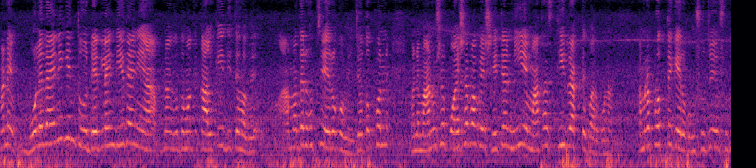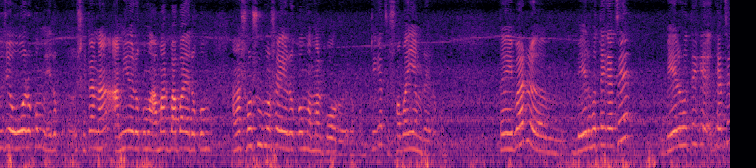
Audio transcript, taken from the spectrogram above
মানে বলে দেয়নি কিন্তু ডেডলাইন দিয়ে দেয়নি, আপনাকে, তোমাকে কালকেই দিতে হবে। আমাদের হচ্ছে এরকমই। যতক্ষণ মানে মানুষের পয়সা পাবে, সেটা নিয়ে মাথা স্থির রাখতে পারব না। আমরা প্রত্যেকে এরকম, শুধু শুধু যে ও এরকম এরকম সেটা না, আমিও এরকম, আমার বাবা এরকম, আমার শ্বশুর মশাই এরকম, আমার বড় এরকম, ঠিক আছে? সবাই আমরা এরকম। তো এবার বের হতে গেছে, বের হতে গেছে,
